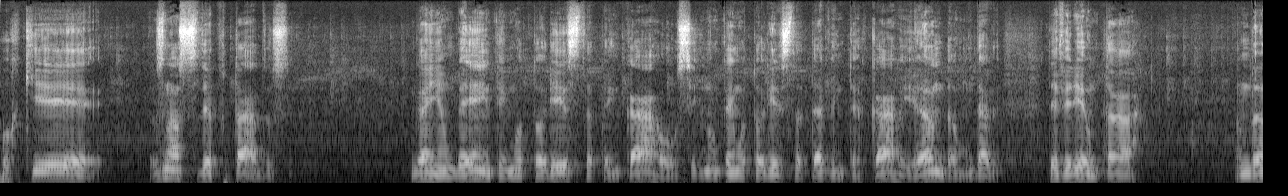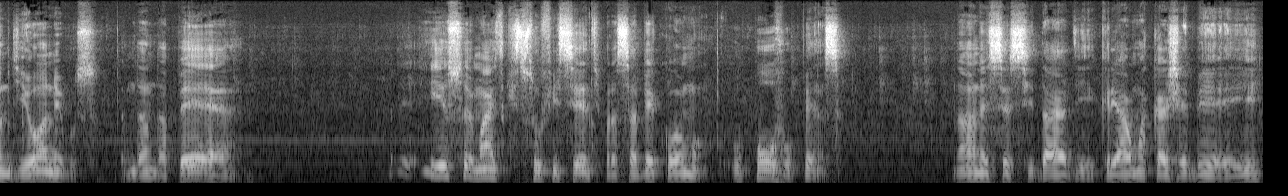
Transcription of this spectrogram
porque os nossos deputados ganham bem, tem motorista, tem carro, ou se não tem motorista, devem ter carro e andam, deve, deveriam estar andando de ônibus, andando a pé. Isso é mais que suficiente para saber como o povo pensa. Não há necessidade de criar uma KGB aí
